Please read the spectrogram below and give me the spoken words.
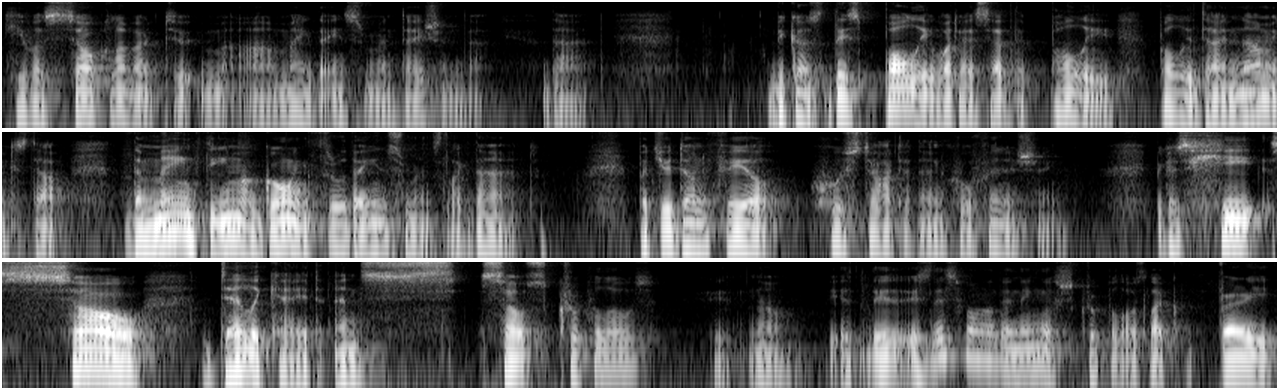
He was so clever to uh, make the instrumentation that that because this poly, what I said, the poly polydynamic stuff, the main theme are going through the instruments like that, but you don't feel who started and who finishing, because he so delicate and so scrupulous. No, is this one of the English scrupulous? Like very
